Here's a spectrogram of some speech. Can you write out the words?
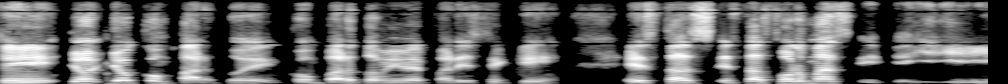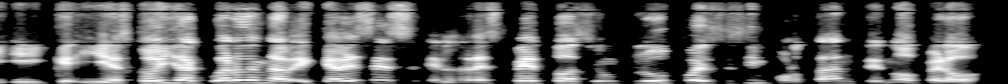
Sí, yo, yo comparto, ¿eh? comparto, a mí me parece que estas, estas formas, y, y, y, estoy de acuerdo en, que a veces el respeto hacia un club, pues es importante, ¿no? Pero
